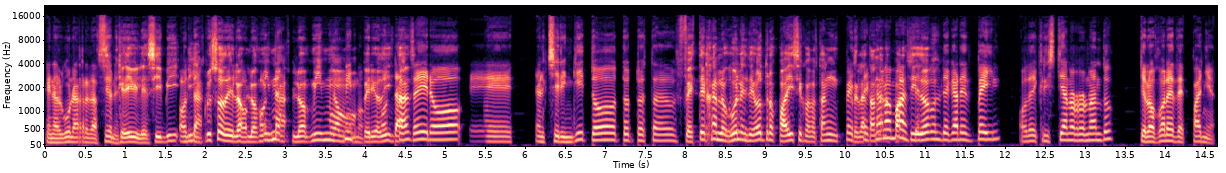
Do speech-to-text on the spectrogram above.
en algunas redacciones. increíble. Sí, vi, incluso de lo- o- los, mismos, los mismos mismo, Onda periodistas Cero, eh, el chiringuito, todo, todo esto- festejan los goles de otros países cuando están relatando los más el gol de Gareth Bale o de Cristiano Ronaldo que los goles de España.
